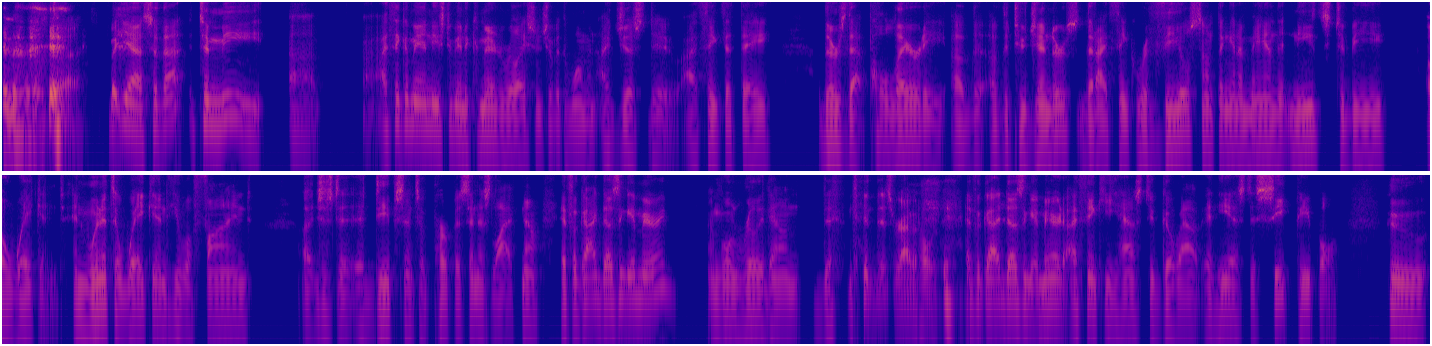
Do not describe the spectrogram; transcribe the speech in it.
But, uh, but, yeah, so that to me, uh, I think a man needs to be in a committed relationship with a woman. I just do. I think that they there's that polarity of the of the two genders that I think reveals something in a man that needs to be awakened. And when it's awakened, he will find uh, just a, a, deep sense of purpose in his life. Now, if a guy doesn't get married, I'm going really down this rabbit hole. If a guy doesn't get married, I think he has to go out and he has to seek people who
